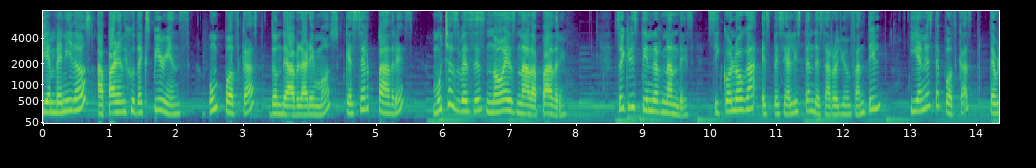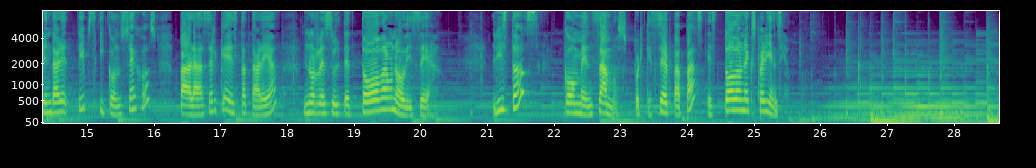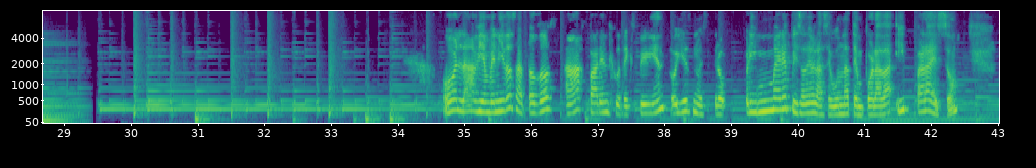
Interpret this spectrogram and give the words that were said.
Bienvenidos a Parenthood Experience, un podcast donde hablaremos que ser padres muchas veces no es nada padre. Soy Cristina Hernández, psicóloga especialista en desarrollo infantil y en este podcast te brindaré tips y consejos para hacer que esta tarea nos resulte toda una odisea. ¿Listos? Comenzamos, porque ser papás es toda una experiencia. Hola, bienvenidos a todos a Parenthood Experience. Hoy es nuestro primer episodio de la segunda temporada y para eso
